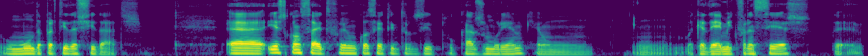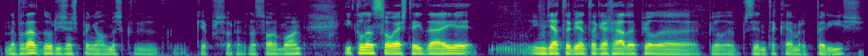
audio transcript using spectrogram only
o mundo a partir das cidades. Uh, este conceito foi um conceito introduzido pelo Carlos Moreno, que é um, um académico francês, uh, na verdade de origem espanhola, mas que, que, é professor na Sorbonne, e que lançou esta ideia imediatamente agarrada pela, pela Presidente da Câmara de Paris,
